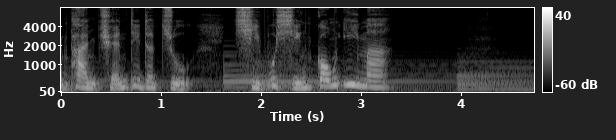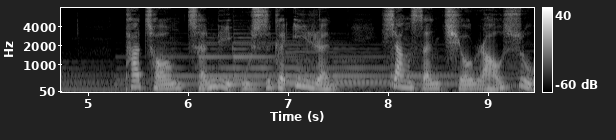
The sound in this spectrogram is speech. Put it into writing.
判全地的主，岂不行公义吗？”他从城里五十个义人向神求饶恕，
